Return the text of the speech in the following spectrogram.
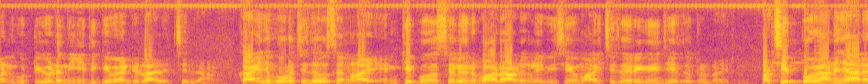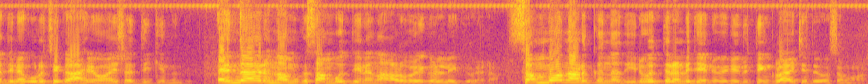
പെൺകുട്ടിയുടെ നീതിക്ക് വേണ്ടിയുള്ള അലച്ചിലാണ്. കഴിഞ്ഞ കുറച്ച് ദിവസങ്ങളായി എനിക്ക് പേഴ്സണലി ഒരുപാട് ആളുകൾ ഈ വിഷയം അയച്ചു തരികയും ചെയ്തിട്ടുണ്ടായിരുന്നു. പക്ഷെ ഇപ്പോഴാണ് ഞാൻ അതിനെക്കുറിച്ച് കാര്യമായി ശ്രദ്ധിക്കുന്നത്. എന്തായാലും നമുക്ക് സംഭവത്തിന്റെ നാളുവഴികളിലേക്ക് വരാം. സംഭവം നടക്കുന്നത് ഇരുപത്തിരണ്ട് ജനുവരി ഒരു തിങ്കളാഴ്ച ദിവസമാണ്.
